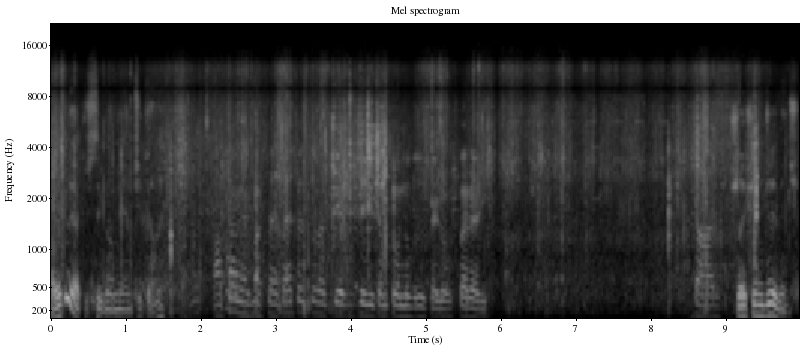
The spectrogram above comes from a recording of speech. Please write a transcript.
Ale tu jakiś sygnał miałem ciekawy. A tam jak masz te, te, to, napierdzieli tam pełno do tego, pareli. Dar. 69.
